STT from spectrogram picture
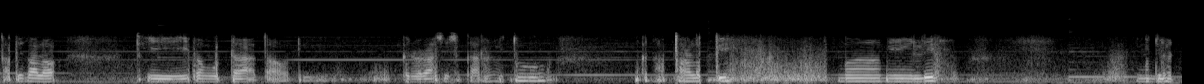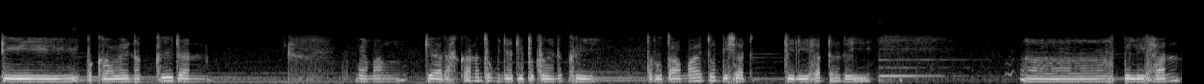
Tapi kalau di pemuda atau di generasi sekarang itu kenapa lebih memilih menjadi pegawai negeri dan memang diarahkan untuk menjadi pegawai negeri? Terutama itu bisa dilihat dari uh, pilihan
